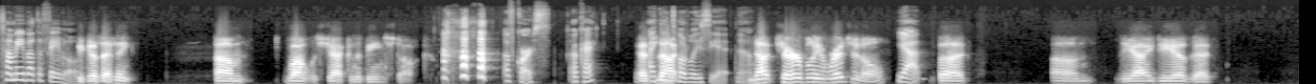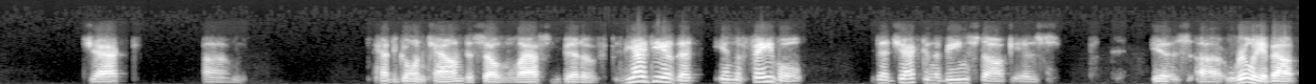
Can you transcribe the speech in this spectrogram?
Tell me about the fable. because I think, um, well, it was Jack and the Beanstalk. Of course. Okay. It's I can not totally see it now. not terribly original, Yeah. but um, the idea that Jack um, had to go in town to sell the last bit of the idea that in the fable that Jack and the Beanstalk is is uh, really about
